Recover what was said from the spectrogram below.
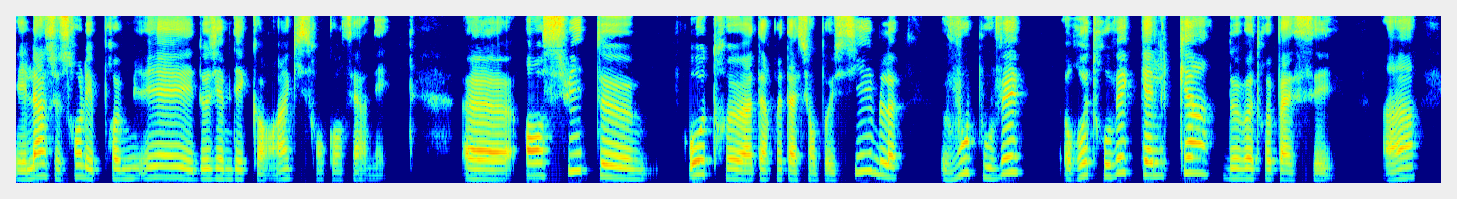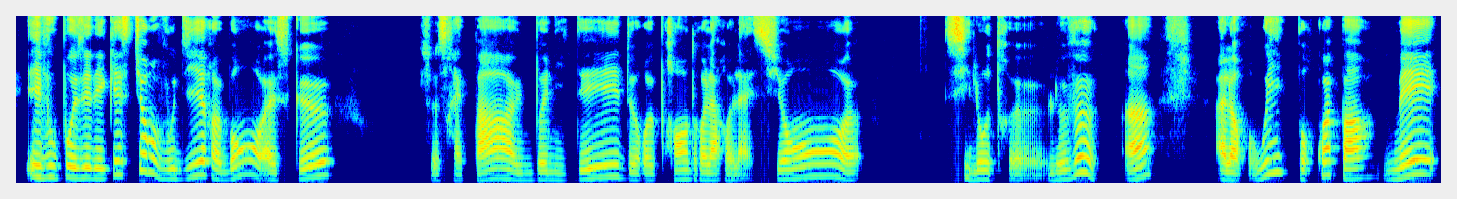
Et là ce seront les premiers et deuxièmes décans hein, qui seront concernés. ensuite, autre interprétation possible, vous pouvez retrouver quelqu'un de votre passé, hein, et vous poser des questions, vous dire bon est-ce que ce serait pas une bonne idée de reprendre la relation euh, si l'autre euh, le veut, hein? Alors oui, pourquoi pas, mais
